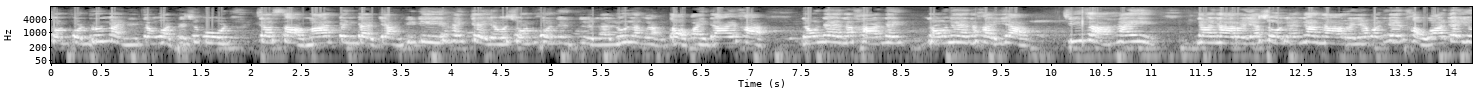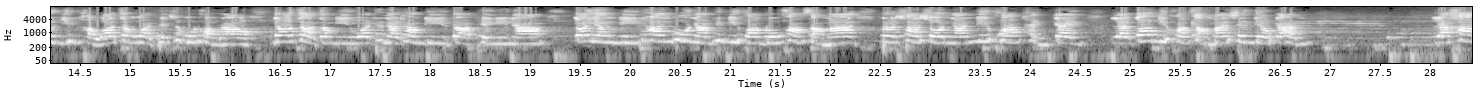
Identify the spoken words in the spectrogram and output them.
ชนคนรุ่นใหม่ในจังหวัดเพชรบูรณ์จะสามารถเป็นแบบอย่างที่ดี ให้แก่เยาวชนคนอื่นๆ และรุ่นหลังๆต่อไปได้ค่ะ น้องแนนนะคะในน้องแนนนะคะอยากที่จะให้นานาอารยชนและนานาอารยประเทศค่ะว่าได้ยืนยินค่ะว่าจังหวัดเพชรบูรณ์ของเรา นอกจากจะมีวัฒนธรรมดีประเพณีงามก็ยังมีท่านผู้นำที่มีความรู้ความสามารถ ประชาชนนั้นมีความแข็งแกร่ง และก็มีความสามารถเช่นเดียวกัน และค่ะ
